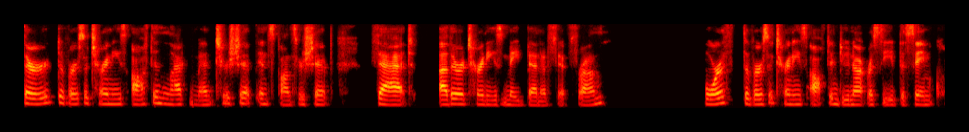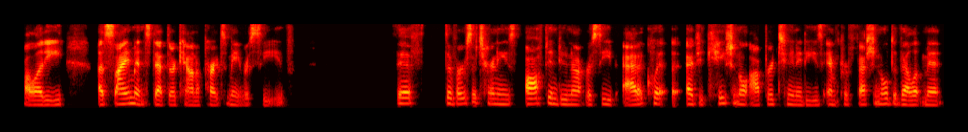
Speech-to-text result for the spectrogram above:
Third, diverse attorneys often lack mentorship and sponsorship that other attorneys may benefit from. Fourth, diverse attorneys often do not receive the same quality assignments that their counterparts may receive. Fifth, diverse attorneys often do not receive adequate uh, educational opportunities and professional development,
